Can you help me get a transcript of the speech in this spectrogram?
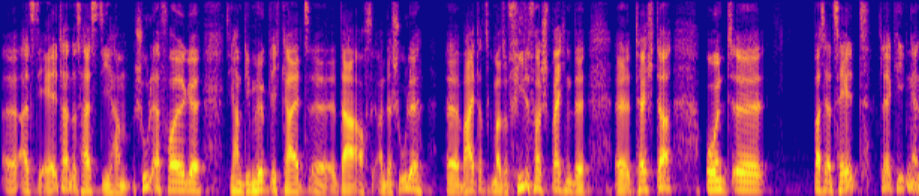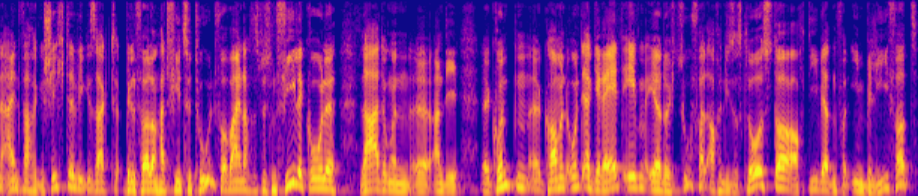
äh, als die Eltern. Das heißt, die haben Schulerfolge. Sie haben die Möglichkeit, äh, da auch an der Schule äh, weiterzukommen, also vielversprechende äh, Töchter. Und äh, was erzählt Claire Keegan? Eine einfache Geschichte. Wie gesagt, Bill Furlong hat viel zu tun vor Weihnachten. Es müssen viele Kohleladungen äh, an die äh, Kunden äh, kommen und er gerät eben eher durch Zufall auch in dieses Kloster. Auch die werden von ihm beliefert.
